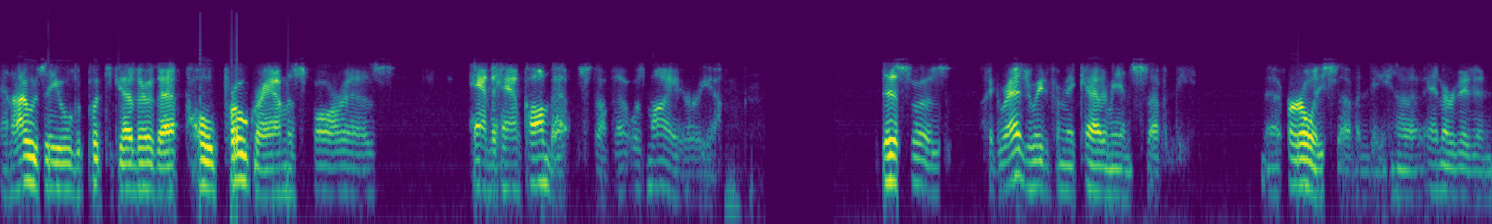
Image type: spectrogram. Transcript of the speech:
And I was able to put together that whole program as far as hand to hand combat stuff. That was my area. Okay. This was, I graduated from the academy in 70, uh, early 70, uh, entered it in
